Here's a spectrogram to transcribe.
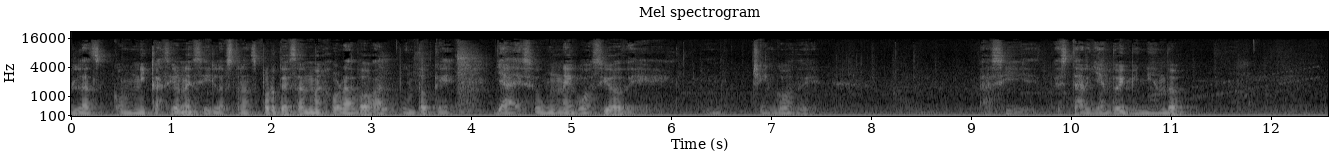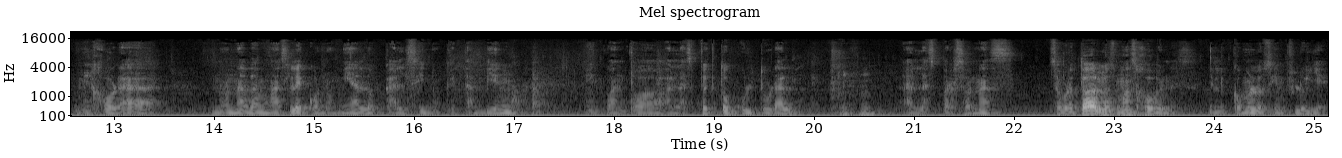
las comunicaciones y los transportes han mejorado al punto que ya es un negocio de un chingo de así estar yendo y viniendo. Mejora no nada más la economía local sino que también en cuanto a- al aspecto cultural a las personas sobre todo a los más jóvenes cómo los influye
